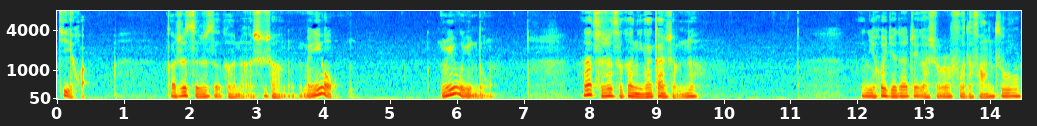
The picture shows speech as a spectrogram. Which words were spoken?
计划。可是此时此刻呢，市场没有没有运动，那此时此刻你该干什么呢？你会觉得这个时候付的房租、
